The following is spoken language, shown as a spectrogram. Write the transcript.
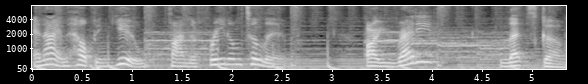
and I am helping you find the freedom to live. Are you ready? Let's go.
